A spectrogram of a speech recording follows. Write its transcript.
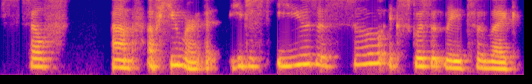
self, um, of humor that he just uses so exquisitely to like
